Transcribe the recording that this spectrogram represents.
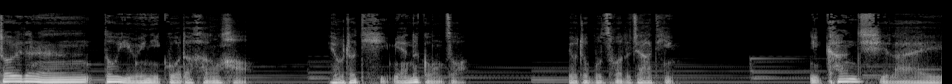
周围的人都以为你过得很好。有着体面的工作，有着不错的家庭。你看起来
